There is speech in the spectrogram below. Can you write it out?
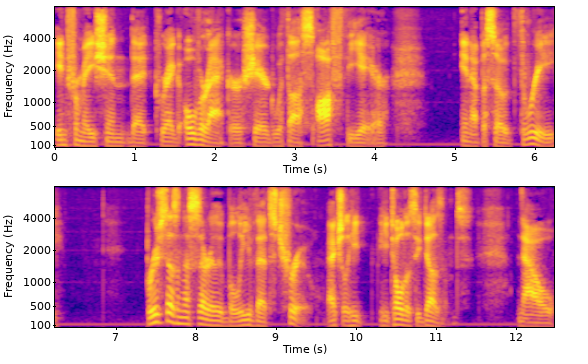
information that Greg Overacker shared with us off the air in episode three, Bruce doesn't necessarily believe that's true. Actually, he, he told us he doesn't. Now,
